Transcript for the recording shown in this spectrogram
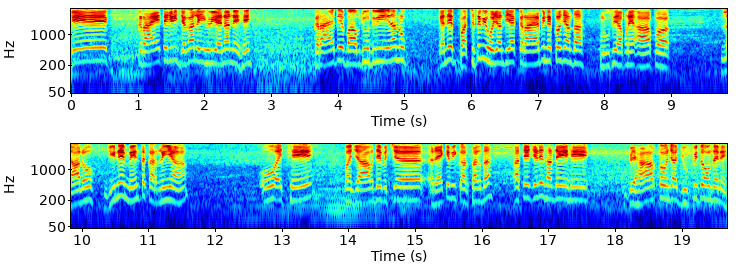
ਕਿ ਕਿਰਾਏ ਤੇ ਜਿਹੜੀ ਜਗ੍ਹਾ ਲਈ ਹੋਈ ਹੈ ਇਹਨਾਂ ਨੇ ਇਹ ਕਿਰਾਏ ਦੇ ਬਾਵਜੂਦ ਵੀ ਇਹਨਾਂ ਨੂੰ ਕਹਿੰਦੇ ਬਚਤ ਵੀ ਹੋ ਜਾਂਦੀ ਹੈ ਕਿਰਾਇਆ ਵੀ ਨਿਕਲ ਜਾਂਦਾ। ਹੁਣ ਤੁਸੀਂ ਆਪਣੇ ਆਪ ਲਾ ਲਓ ਜਿਹਨੇ ਮਿਹਨਤ ਕਰਨੀ ਆ ਉਹ ਇੱਥੇ ਪੰਜਾਬ ਦੇ ਵਿੱਚ ਰਹਿ ਕੇ ਵੀ ਕਰ ਸਕਦਾ ਅਤੇ ਜਿਹੜੇ ਸਾਡੇ ਇਹ ਬਿਹਾਰ ਤੋਂ ਜਾਂ ਯੂਪੀ ਤੋਂ ਆਉਂਦੇ ਨੇ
